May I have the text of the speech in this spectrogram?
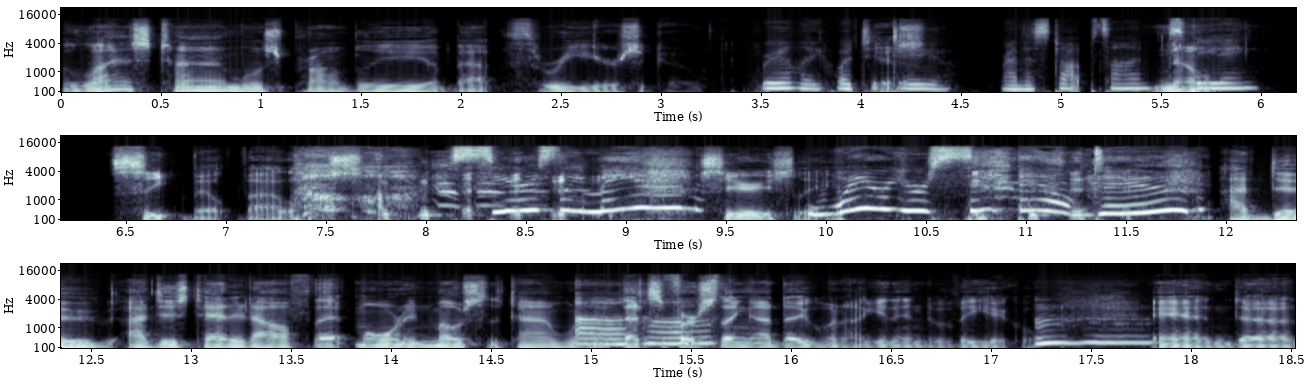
The last time was probably about three years ago. Really? What'd you Yes. do? Run a stop sign? No. Speeding? Seatbelt violation. Seriously, man? Seriously. Wear your seatbelt, dude. I do. I just had it off that morning. Most of the time, when I, that's the Uh-huh. first thing I do when I get into a vehicle. hmm And uh,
